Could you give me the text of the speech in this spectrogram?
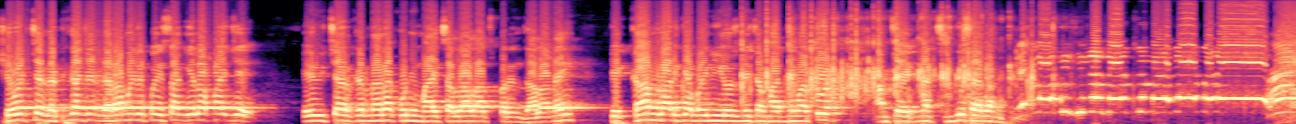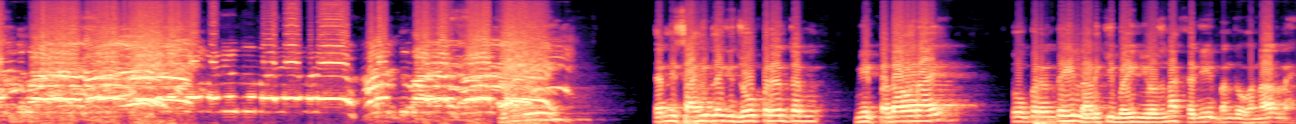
शेवटच्या घटकाच्या घरामध्ये पैसा गेला पाहिजे हे विचार करणारा कोणी मायचा लाल आजपर्यंत झाला नाही. ते काम लाडक्या बहिणी योजनेच्या माध्यमातून आमच्या एकनाथ शिंदे साहेबांनी त्यांनी सांगितलं की जोपर्यंत मी पदावर आहे तोपर्यंत ही लाडकी बहीण योजना कधी बंद होणार नाही.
